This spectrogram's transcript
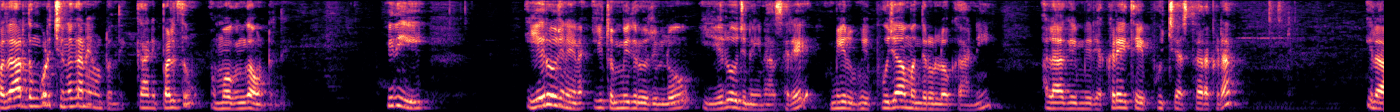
పదార్థం కూడా చిన్నగానే ఉంటుంది. కానీ ఫలితం అమోఘంగా ఉంటుంది. ఇది ఏ రోజునైనా ఈ తొమ్మిది రోజుల్లో ఏ రోజునైనా సరే మీరు మీ పూజా మందిరంలో కానీ అలాగే మీరు ఎక్కడైతే పూజ చేస్తారో అక్కడ ఇలా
